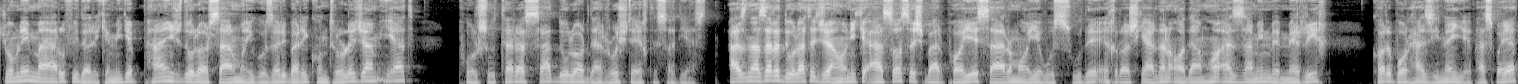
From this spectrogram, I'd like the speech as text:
جمله معروفی داره که میگه 5 دلار سرمایه گذاری برای کنترل جمعیت پرسودتر از 100 دلار در رشد اقتصادی است. از نظر دولت جهانی که اساسش بر پایه سرمایه و سوده اخراج کردن آدمها از زمین به مریخ کار پرهزینه ایه پس باید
